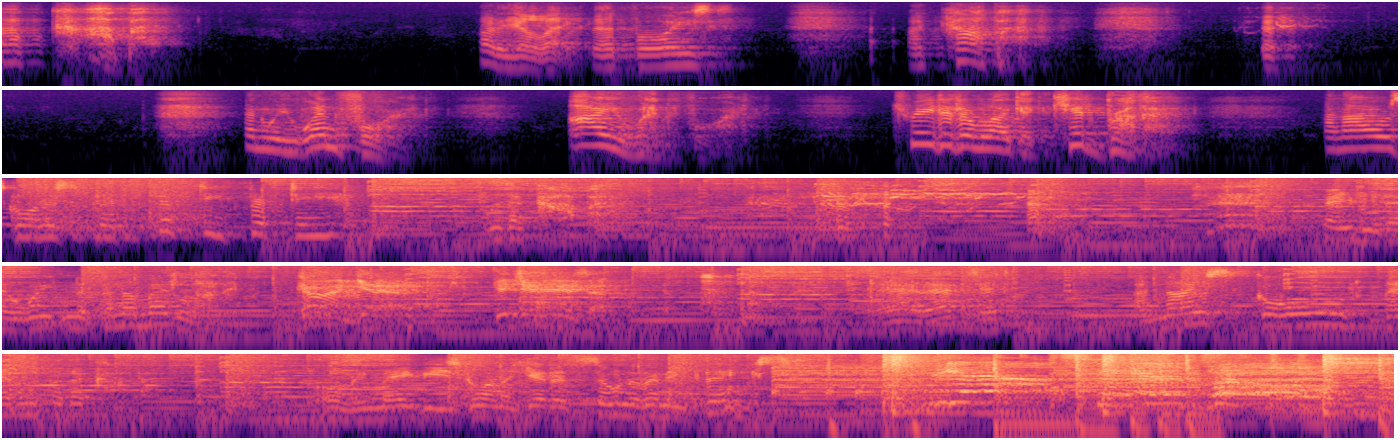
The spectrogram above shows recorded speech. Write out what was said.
A copper. How do you like that, boys? A copper. and we went for it. I went for it. Treated him like a kid brother. And I was going to split 50 50 with a copper. Maybe they're waiting to pin a medal on him. Come on, get up. Get your hands up. Yeah, that's it. A nice gold medal for the copper. Only maybe he's to get it sooner than he thinks. Yeah, spin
